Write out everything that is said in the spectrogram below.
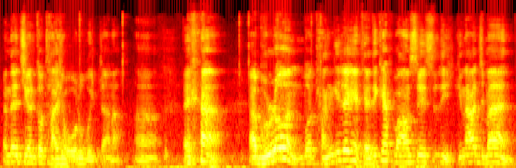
근데 지금 또 다시 오르고 있잖아. 어. 그러니까 아, 물론 뭐 단기적인 데드캡 바운스일 수도 있긴 하지만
